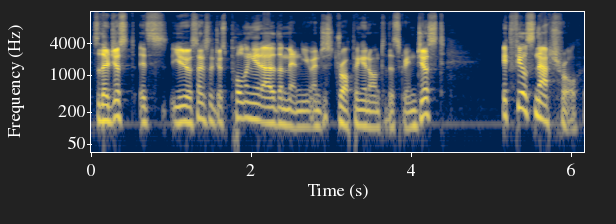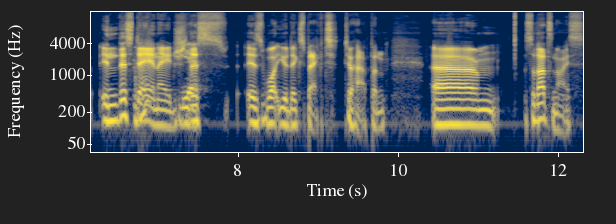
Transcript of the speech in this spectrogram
So they're just, it's you're essentially just pulling it out of the menu and just dropping it onto the screen. Just it feels natural in this mm-hmm. day and age. Yeah. This is what you'd expect to happen. Um, so that's nice.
